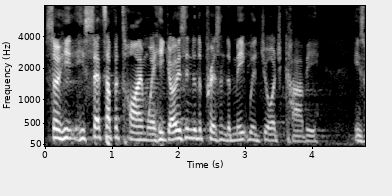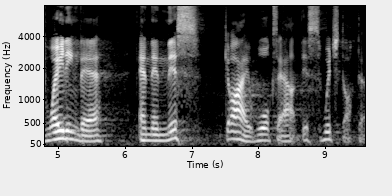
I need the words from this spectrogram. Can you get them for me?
So he, he sets up a time where he goes into the prison to meet with George Carby. He's waiting there, and then this guy walks out, this witch doctor.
